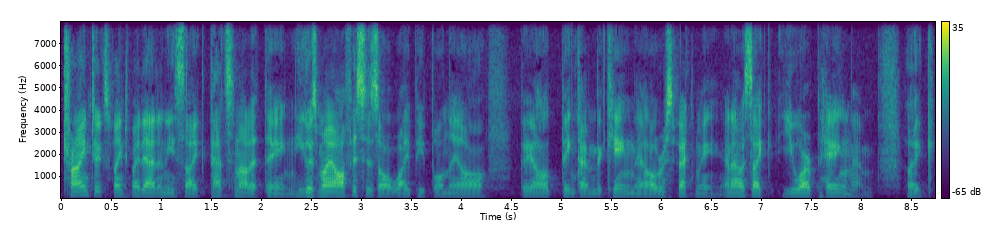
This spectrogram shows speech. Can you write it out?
trying to explain to my dad, and he's like, "That's not a thing." He goes, "My office is all white people, and they all they all think I'm the king. They all respect me." And I was like, "You are paying them, like."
